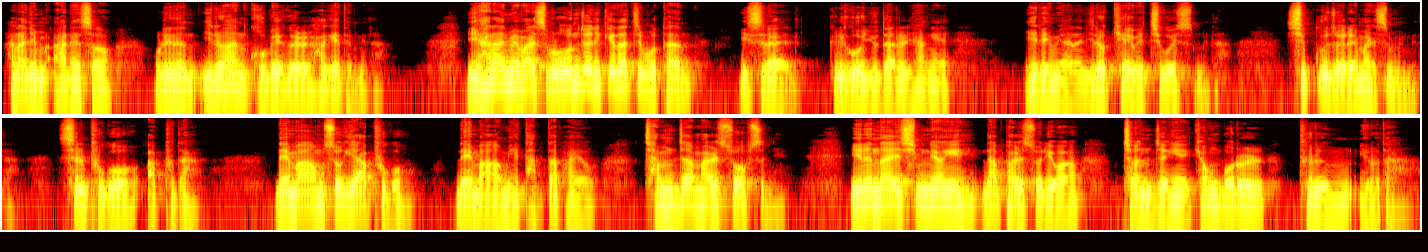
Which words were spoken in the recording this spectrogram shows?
하나님 안에서 우리는 이러한 고백을 하게 됩니다. 이 하나님의 말씀을 온전히 깨닫지 못한 이스라엘 그리고 유다를 향해 예레미야는 이렇게 외치고 있습니다. 19절의 말씀입니다. 슬프고 아프다. 내 마음속이 아프고 내 마음이 답답하여 잠잠할 수 없으니 이는 나의 심령이 나팔 소리와 전쟁의 경보를 들음이로다.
